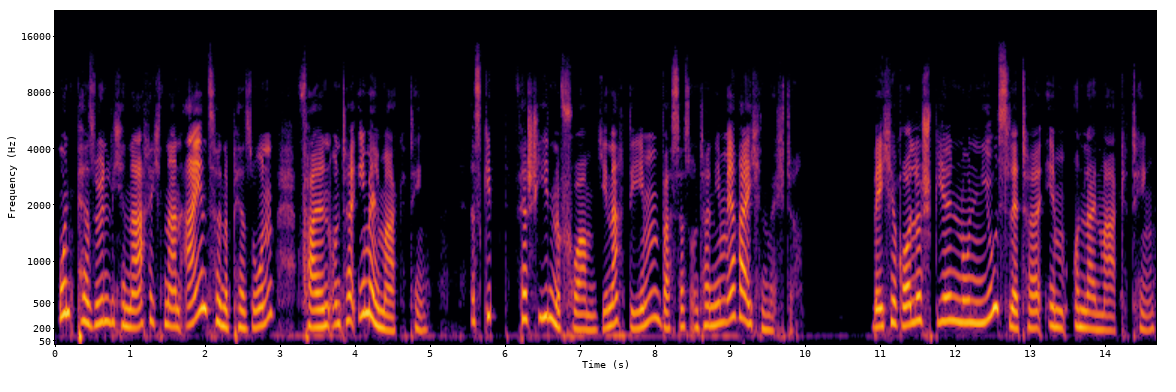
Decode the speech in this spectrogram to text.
und persönliche Nachrichten an einzelne Personen fallen unter E-Mail-Marketing. Es gibt verschiedene Formen, je nachdem, was das Unternehmen erreichen möchte. Welche Rolle spielen nun Newsletter im Online-Marketing?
